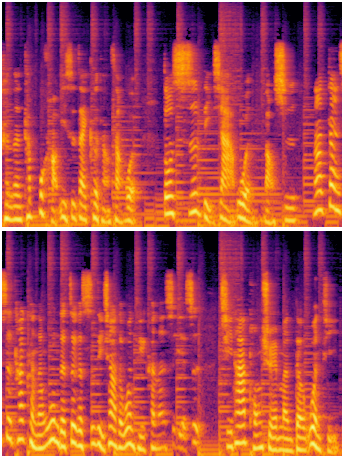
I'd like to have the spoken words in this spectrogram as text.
可能他不好意思在课堂上问。都私底下问老师，那但是他可能问的这个私底下的问题，可能是也是其他同学们的问题，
